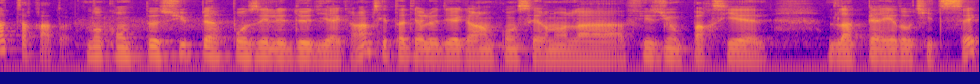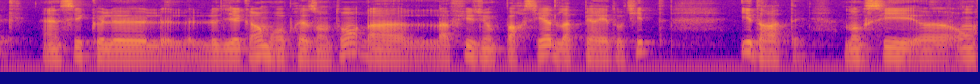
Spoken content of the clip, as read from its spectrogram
التقاطع. Donc on peut superposer les deux diagrammes, c'est-à-dire le diagramme concernant la fusion partielle de la péridotite sec ainsi que le, le, le diagramme représentant la, la, fusion partielle de la péridotite hydraté. Donc si euh, on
